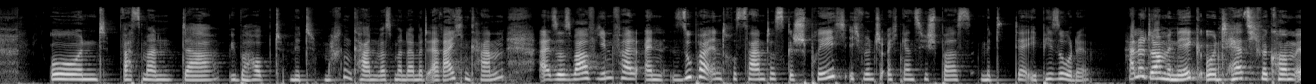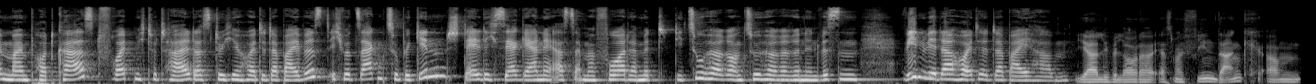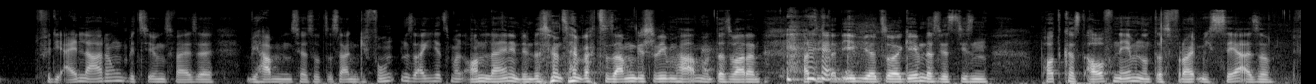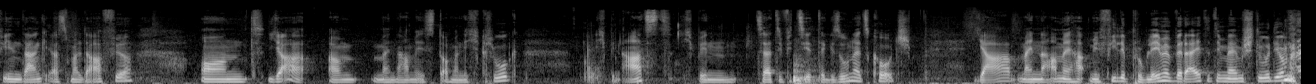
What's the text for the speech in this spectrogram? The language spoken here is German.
und was man da überhaupt mitmachen kann, was man damit erreichen kann. Also es war auf jeden Fall ein super interessantes Gespräch. Ich wünsche euch ganz viel Spaß mit der Episode. Hallo Dominik und herzlich willkommen in meinem Podcast. Freut mich total, dass du hier heute dabei bist. Ich würde sagen, zu Beginn stell dich sehr gerne erst einmal vor, damit die Zuhörer und Zuhörerinnen wissen, wen wir da heute dabei haben. Ja, liebe Laura, erstmal vielen Dank. Ähm für die Einladung, beziehungsweise wir haben uns ja sozusagen gefunden, sage ich jetzt mal online, indem wir uns einfach zusammengeschrieben haben und das war dann, hat sich dann irgendwie halt so ergeben, dass wir jetzt diesen Podcast aufnehmen und das freut mich sehr. Also vielen Dank erstmal dafür. Und ja, ähm, mein Name ist Dominik Klug. Ich bin Arzt, ich bin zertifizierter Gesundheitscoach ja, mein Name hat mir viele Probleme bereitet in meinem Studium,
